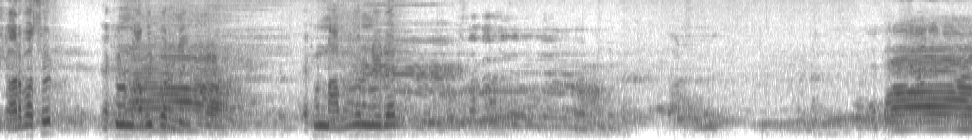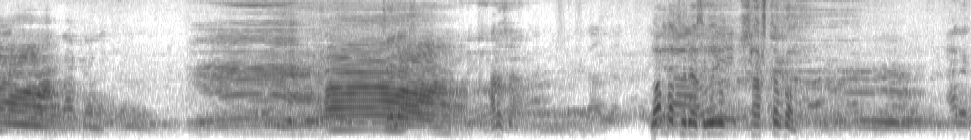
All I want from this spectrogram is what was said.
সার বাছুর এখন নাভি পরে নাই। এখন নাভি পরে নেই এটার। আছে স্বাস্থ্য কম আরে ব্যাগ ট্যাগ নাই স্বাস্থ্য কম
